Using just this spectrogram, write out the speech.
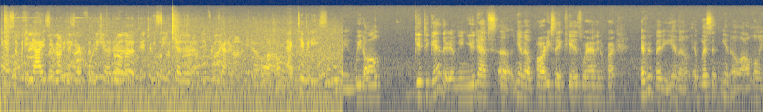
You know, somebody dies, everybody's there for each other. We see each other in different kind of, you know, activities. I mean, we'd all get together. I mean, you'd have, uh, you know, a party, say kids were having a party. Everybody, you know, it wasn't, you know, I'm only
